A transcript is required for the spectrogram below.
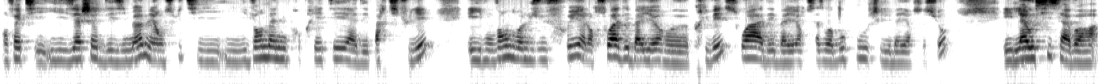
en fait, ils, achètent des immeubles et ensuite ils, vendent la nue propriété à des particuliers et ils vont vendre l'usufruit, alors soit à des bailleurs euh, privés, soit à des bailleurs, ça se voit beaucoup chez les bailleurs sociaux. Et là aussi, ça va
